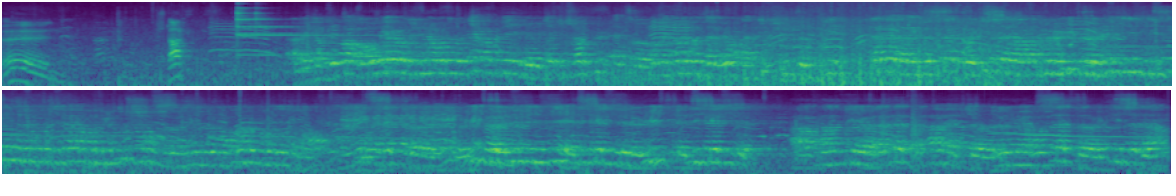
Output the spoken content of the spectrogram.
Schön. Start. Avec un départ au galop du numéro 2, Carapé, qui a déjà pu être allures. On a tout de pris la tête avec le 7 qui s'élève alors que le 8, Lévin qui selon les Potiphar, a eu toute chance visiblement dans le premier tournant. Le 7, le 8, Lévin est disqualifié, le 8 est disqualifié. Alors qu'on a pris la tête avec le numéro 7, Chris Edern,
